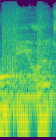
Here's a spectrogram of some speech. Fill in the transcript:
be right.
